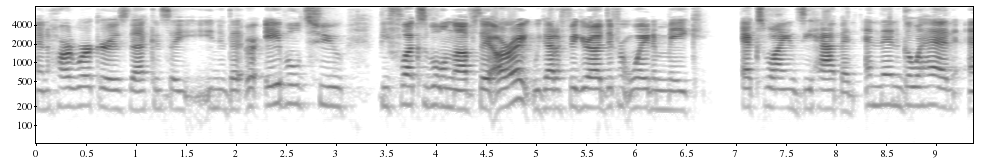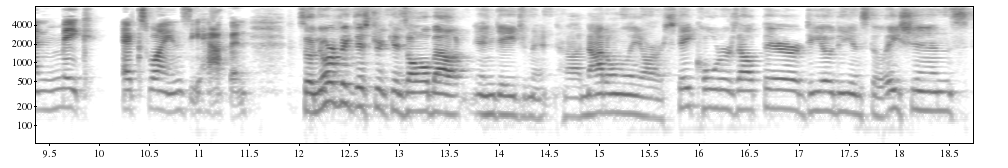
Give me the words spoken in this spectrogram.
and hard workers that can say, you know, that are able to be flexible enough, say, all right, we got to figure out a different way to make X, Y, and Z happen, and then go ahead and make X, Y, and Z happen. So Norfolk District is all about engagement. Uh, not only our stakeholders out there, DoD installations,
